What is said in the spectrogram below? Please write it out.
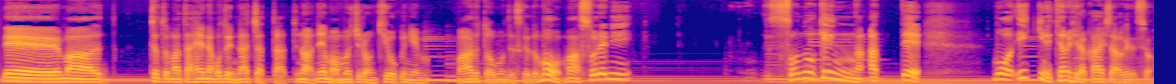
でまあちょっとまあ大変なことになっちゃったっていうのはね、まあ、もちろん記憶にもあると思うんですけどもまあそれにその件があってもう一気に手のひら返したわけですよ。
